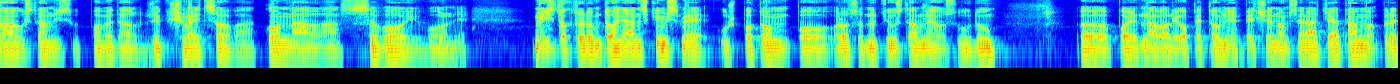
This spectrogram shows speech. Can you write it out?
No a ústavný súd povedal, že Švecová konala svoj voľne. My s doktorom Dohňanským sme už potom po rozhodnutí ústavného súdu E, pojednávali opätovne v Pečenom senáte a tam pred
